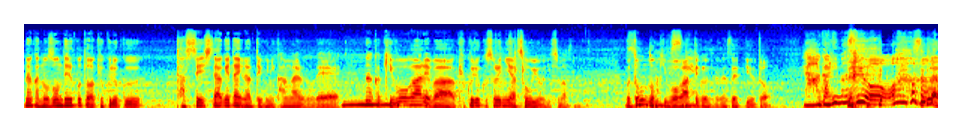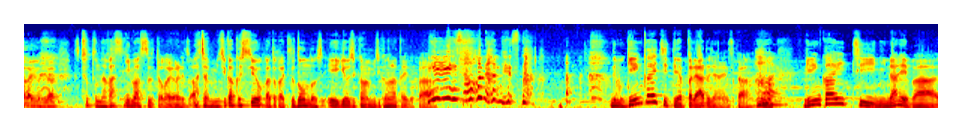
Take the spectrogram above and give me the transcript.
なんか望んでいることは極力達成してあげたいなっていうふうに考えるのでなんか希望があれば極力それには沿うようにしますね、まあ、どんどん希望が上がってくるんですよねそうやって言うと。上がりますよ。すごい上がりますがちょっと長すぎますとか言われるとあじゃあ短くしようかとか言ってどんどん営業時間が短くなったりとか。ええー、そうなんですか。でも限界値ってやっぱりあるじゃないですか、はい、限界値になれば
